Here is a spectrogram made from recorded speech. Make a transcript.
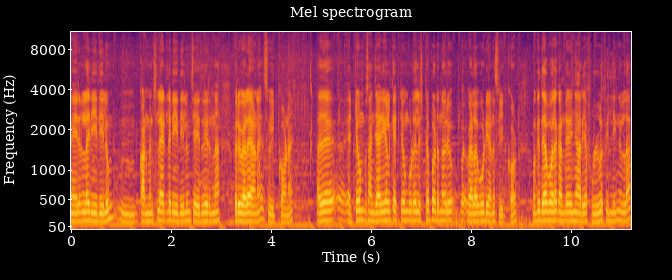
നേരുള്ള രീതിയിലും കൺവെൻഷനൽ ആയിട്ടുള്ള രീതിയിലും ചെയ്തു വരുന്ന ഒരു വിളയാണ് സ്വീറ്റ് കോൺ. അത് ഏറ്റവും സഞ്ചാരികൾക്ക് ഏറ്റവും കൂടുതൽ ഇഷ്ടപ്പെടുന്ന ഒരു വിള കൂടിയാണ് സ്വീറ്റ് കോൺ. നമുക്ക് ഇതേപോലെ കണ്ടു കഴിഞ്ഞാൽ അറിയാം ഫുള്ള് ഫില്ലിംഗ് ഉള്ള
